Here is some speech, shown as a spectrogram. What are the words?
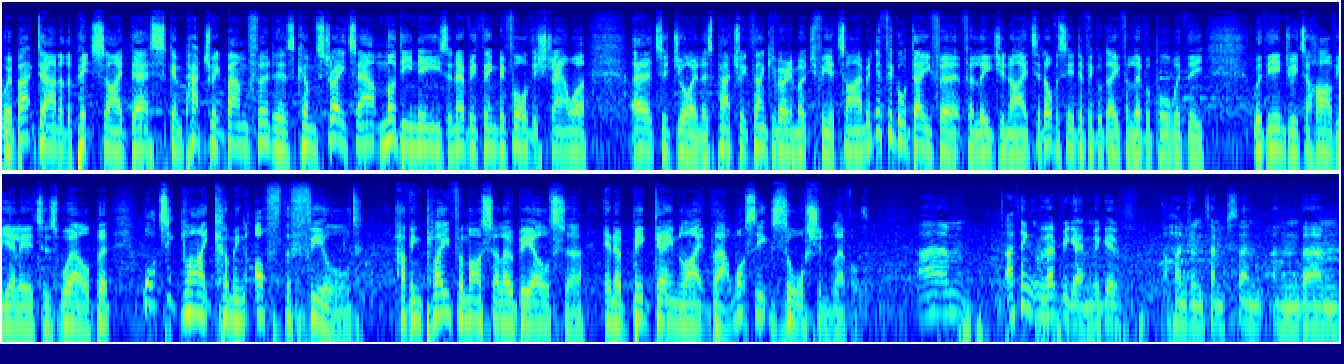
we're back down at the pitch side desk, and Patrick Bamford has come straight out, muddy knees and everything before the shower uh, to join us. Patrick, thank you very much for your time. A difficult day for, for Leeds United, obviously a difficult day for Liverpool with the with the injury to Harvey Elliott as well. But what's it like coming off the field? having played for Marcelo Bielsa in a big game like that? What's the exhaustion level? Um, I think with every game we give 110%, and um,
